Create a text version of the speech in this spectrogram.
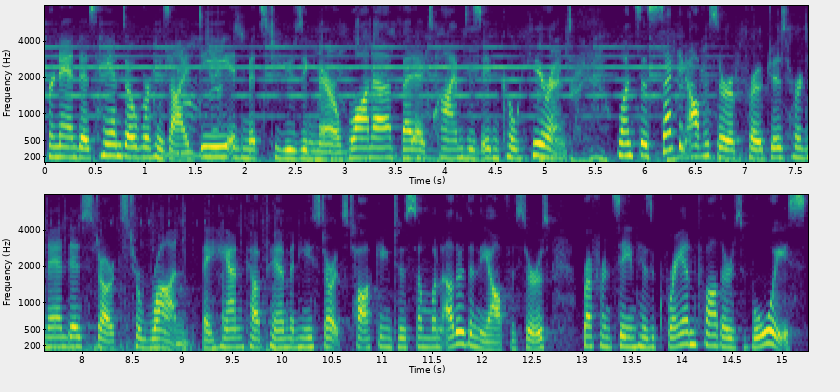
Hernandez hands over his ID, admits to using marijuana, but at times is incoherent. Once a second officer approaches, Hernandez starts to run. They handcuff him and he starts talking to someone other than the officers, referencing his grandfather's voice.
